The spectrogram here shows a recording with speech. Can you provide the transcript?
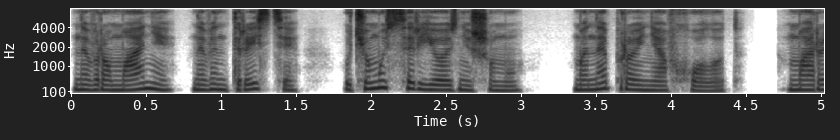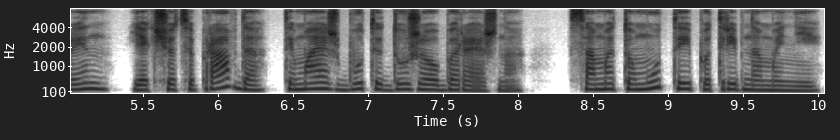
не в романі, не в інтристі, у чомусь серйознішому. Мене пройняв холод. Марин, якщо це правда, ти маєш бути дуже обережна. Саме тому ти й потрібна мені,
